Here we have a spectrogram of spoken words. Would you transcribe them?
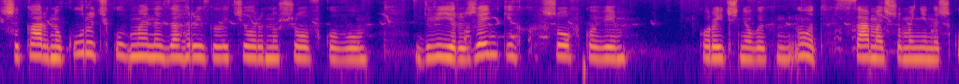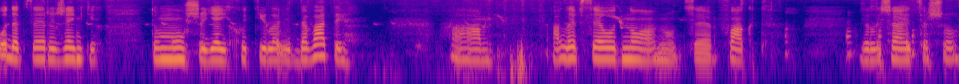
шикарну курочку в мене загризли чорну шовкову, дві риженьких шовкові коричневих. Ну, от саме, що мені не шкода, це риженьких, тому що я їх хотіла віддавати. А, але все одно, ну, це факт. Залишається, що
